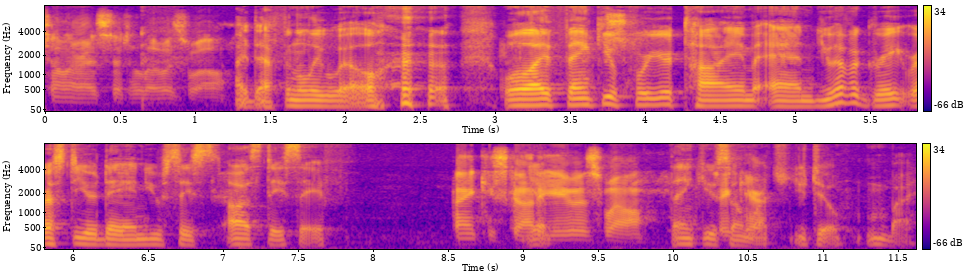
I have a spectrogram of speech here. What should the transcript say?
Tell her I said hello as well. I definitely will. well, I thank you for your time, and you have a great rest of your day, and you stay, uh, stay safe. Thank you, Scotty. Yep. You as well. Thank you Take so care. much. You too. Bye.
